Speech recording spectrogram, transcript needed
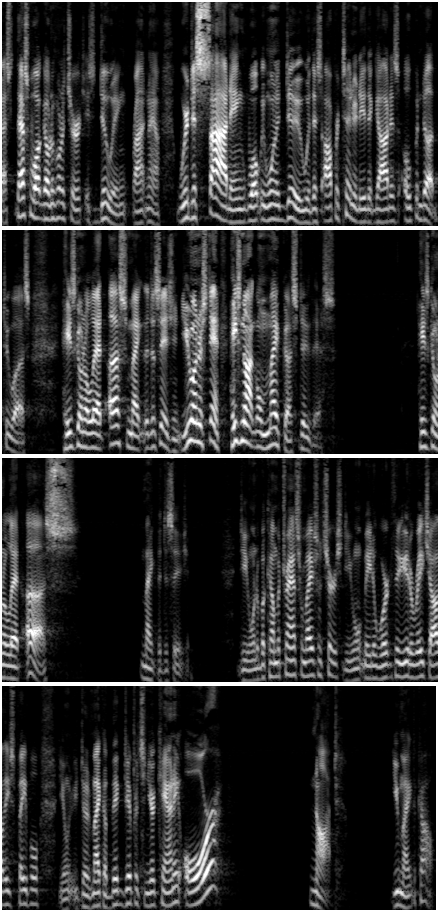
That's, that's what Golden Corner Church is doing right now. We're deciding what we want to do with this opportunity that God has opened up to us. He's going to let us make the decision. You understand, He's not going to make us do this. He's going to let us make the decision. Do you want to become a transformational church? Do you want me to work through you to reach all these people? Do you want to make a big difference in your county or not? You make the call.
